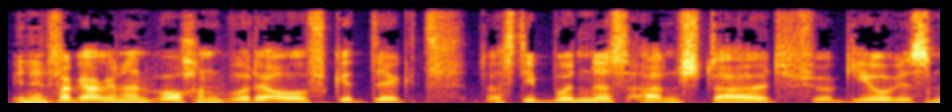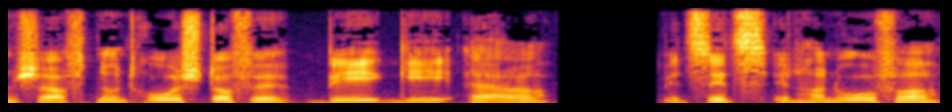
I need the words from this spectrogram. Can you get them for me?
In den vergangenen Wochen wurde aufgedeckt, dass die Bundesanstalt für Geowissenschaften und Rohstoffe BGR mit Sitz in Hannover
